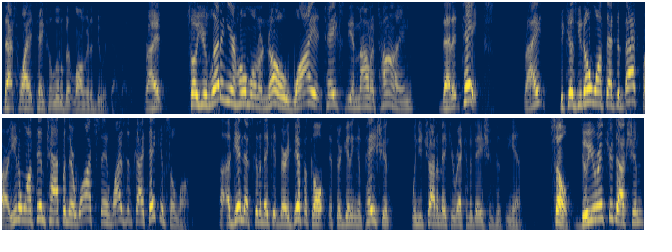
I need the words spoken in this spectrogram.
That's why it takes a little bit longer to do it that way, right? So you're letting your homeowner know why it takes the amount of time that it takes, right? Because you don't want that to backfire. You don't want them tapping their watch saying, why is this guy taking so long? Uh, again, that's going to make it very difficult if they're getting impatient when you try to make your recommendations at the end. So do your introduction,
